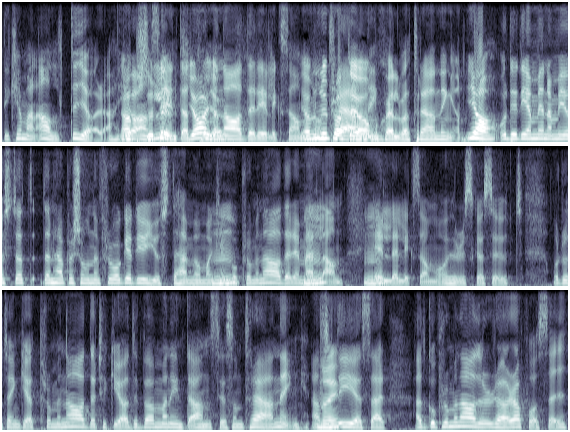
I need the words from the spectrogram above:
det kan man alltid göra. Jag Absolut, anser inte att promenader är liksom Ja, men nu pratar jag träning. om själva träningen. Ja, och det är det jag menar med just att den här personen frågade ju just det här med om man kan Mm. gå promenader emellan, Mm. eller liksom, och hur det ska se ut. Och då tänker jag att promenader tycker jag, det bör man inte anse som träning. Alltså Nej. det är så här, att gå promenader och röra på sig,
